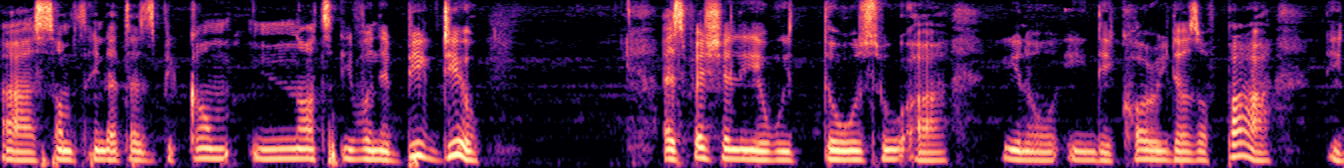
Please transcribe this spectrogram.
uh, something that has become not even a big deal, especially with those who are, you know, in the corridors of power. They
